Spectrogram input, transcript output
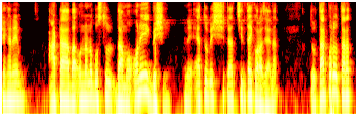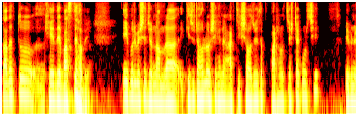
সেখানে আটা বা অন্যান্য বস্তুর দামও অনেক বেশি মানে এত বেশি সেটা চিন্তাই করা যায় না। তো তারপরেও তারা, তাদের তো খেয়ে দিয়ে বাঁচতে হবে। এই পরিবেশের জন্য আমরা কিছুটা হলেও সেখানে আর্থিক সহযোগিতা পাঠানোর চেষ্টা করছি বিভিন্ন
